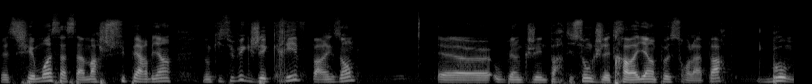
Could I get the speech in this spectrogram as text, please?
Mais chez moi, ça, ça marche super bien. Donc il suffit que j'écrive, par exemple, euh, ou bien que j'ai une partition, que je l'ai travaillé un peu sur l'appart, boum,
